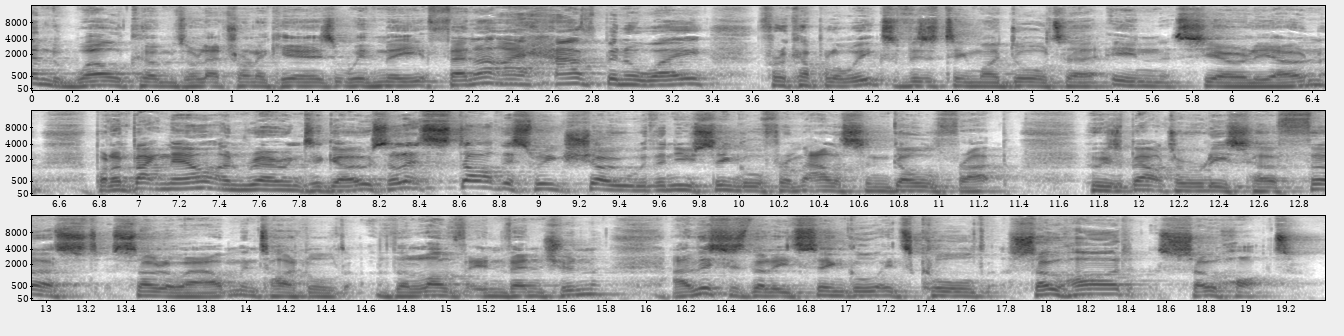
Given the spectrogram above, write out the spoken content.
and welcome to Electronic Ears with me, Fenner. I have been away for a couple of weeks visiting my daughter in Sierra Leone, but I'm back now and raring to go. So let's start this week's show with a new single from Alison Goldfrapp, who's about to release her first solo album entitled The Love Invention. And this is the lead single. It's called So Hard, So Hot.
